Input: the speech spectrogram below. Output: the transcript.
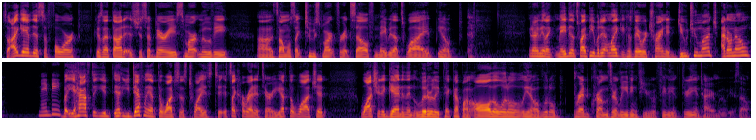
So I gave this a four because I thought it's just a very smart movie. Uh, it's almost like too smart for itself. Maybe that's why you know, you know what I mean. Like maybe that's why people didn't like it because they were trying to do too much. I don't know, Maybe. but you have to. You you definitely have to watch this twice. To it's like Hereditary. You have to watch it, watch it again, and then literally pick up on all the little you know little breadcrumbs they're leaving through through the, through the entire movie. So,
